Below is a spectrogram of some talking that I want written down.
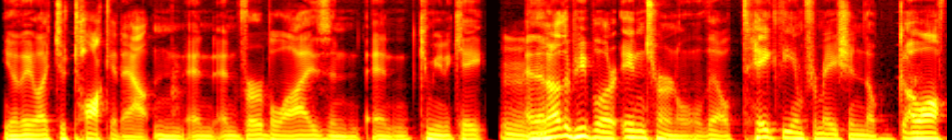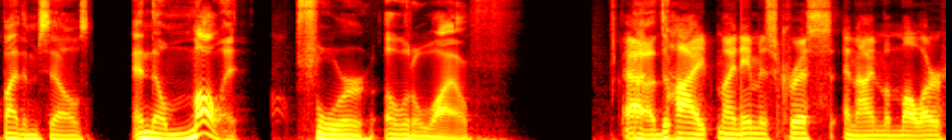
you know they like to talk it out and and, and verbalize and and communicate Mhm. and then other people are internal they'll take the information they'll go off by themselves and they'll mull it for a little while Uh, the- hi, my name is Chris, and I'm a Muller.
